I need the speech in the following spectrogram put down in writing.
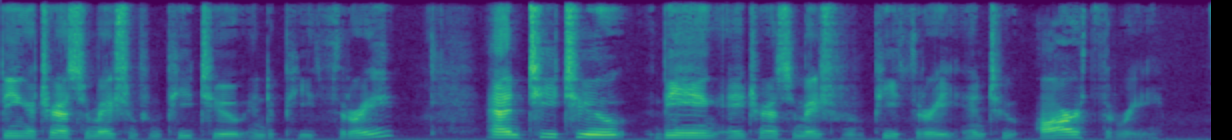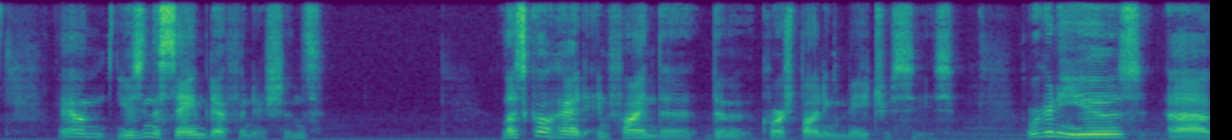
being a transformation from P2 into P3 and T2 being a transformation from P3 into R3. And using the same definitions, let's go ahead and find the, the corresponding matrices. We're going to use uh,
